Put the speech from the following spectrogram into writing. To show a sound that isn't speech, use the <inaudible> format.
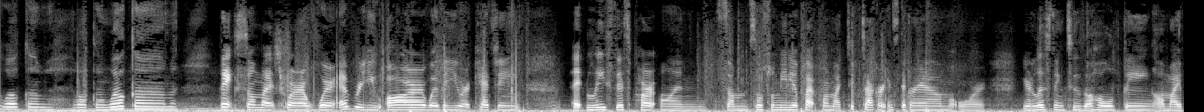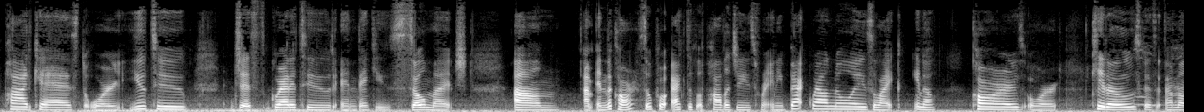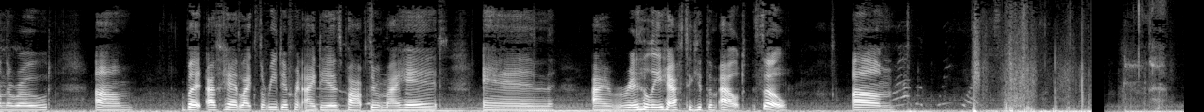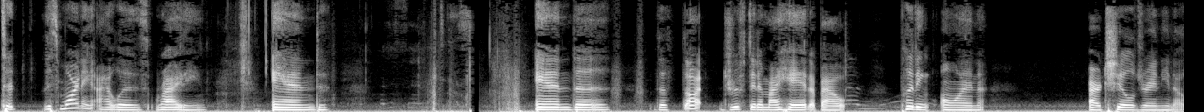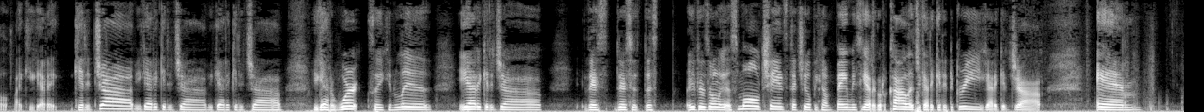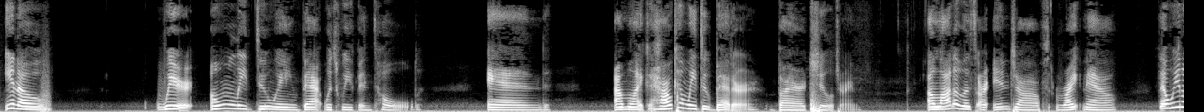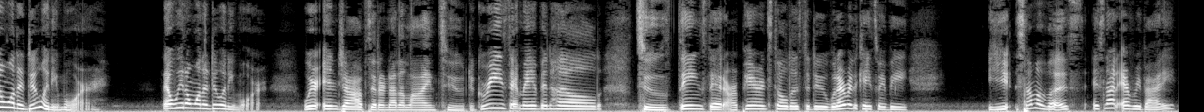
Welcome, welcome, welcome. Thanks so much for wherever you are, whether you are catching at least this part on some social media platform like TikTok or Instagram, or you're listening to the whole thing on my podcast or YouTube. Just gratitude and thank you so much. Um, I'm in the car, so proactive apologies for any background noise, like, you know, cars or kiddos, because I'm on the road. Um, but I've had like three different ideas pop through my head, and I really <laughs> have to get them out. So, um, to, this morning I was riding, and and the the thought drifted in my head about putting on our children, you know, like you gotta get a job, you gotta get a job, you gotta get a job, you gotta work so you can live, you gotta get a job. There's there's a, this there's only a small chance that you'll become famous. You gotta go to college, you gotta get a degree, you gotta get a job, and you know, we're only doing that which we've been told, and I'm like, how can we do better by our children? A lot of us are in jobs right now that we don't want to do anymore. That we don't want to do anymore. We're in jobs that are not aligned to degrees that may have been held, to things that our parents told us to do, whatever the case may be. You, some of us, it's not everybody,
